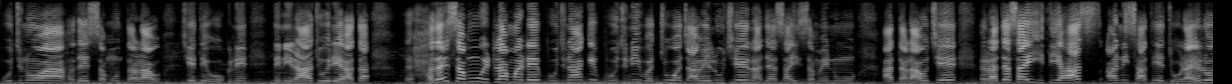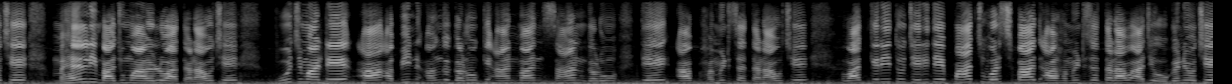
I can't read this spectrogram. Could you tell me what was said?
ભુજનો આ હૃદય સમૂહ તળાવ છે તે ઓગને તેની રાહ જોઈ રહ્યા હતા. હૃદય સમૂહ એટલા માટે ભુજના કે ભુજની વચ્ચોવચ આવેલું છે. રાજાશાહી સમયનું આ તળાવ છે. રાજાશાહી ઇતિહાસ આની સાથે જોડાયેલો છે. મહેલની બાજુમાં આવેલો આ તળાવ છે. ભુજ માટે આ અભિન્ન અંગ ગણો કે આન બાન શાન ગણો તે આ હમીરસર તળાવ છે. વાત કરીએ તો જે રીતે પાંચ વર્ષ બાદ આ હમીરસર તળાવ આજે ઓગન્યો છે.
